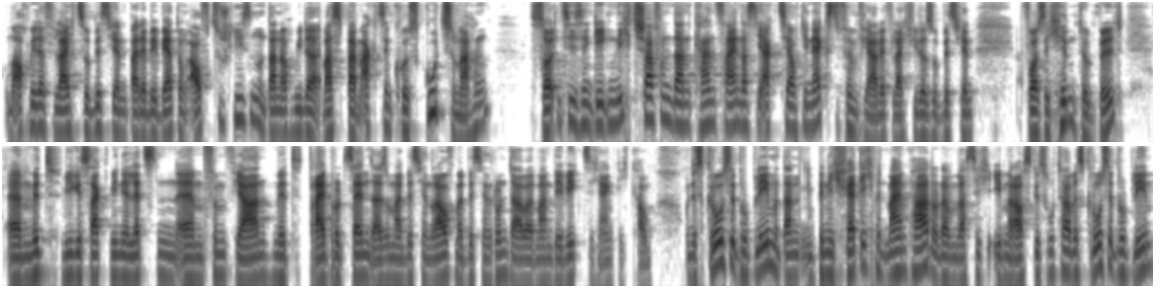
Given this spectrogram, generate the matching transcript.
um auch wieder vielleicht so ein bisschen bei der Bewertung aufzuschließen und dann auch wieder was beim Aktienkurs gut zu machen. Sollten sie es hingegen nicht schaffen, dann kann es sein, dass die Aktie auch die nächsten fünf Jahre vielleicht wieder so ein bisschen vor sich hin dümpelt. Äh, mit, wie gesagt, wie in den letzten ähm, fünf Jahren mit 3%, also mal ein bisschen rauf, mal ein bisschen runter, aber man bewegt sich eigentlich kaum. Und das große Problem, und dann bin ich fertig mit meinem Part oder was ich eben rausgesucht habe, das große Problem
